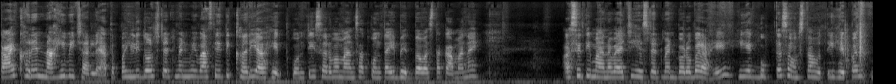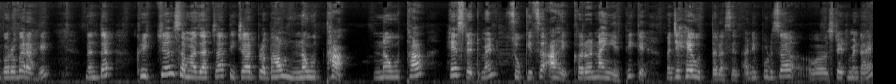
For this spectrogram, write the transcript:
काय खरे नाही विचारले? आता पहिली दोन स्टेटमेंट मी वाचली ती खरी आहेत. कोणती? सर्व माणसात कोणताही भेदभाव असता कामा नाही असे ती मानवाची हे स्टेटमेंट बरोबर आहे. ही एक गुप्त संस्था होती हे पण बरोबर आहे. नंतर ख्रिश्चन समाजाचा तिच्यावर प्रभाव नव्हता नव्हता हे स्टेटमेंट चुकीचं आहे. खरं नाही आहे ठीक आहे? म्हणजे हे उत्तर असेल. आणि पुढचं स्टेटमेंट आहे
